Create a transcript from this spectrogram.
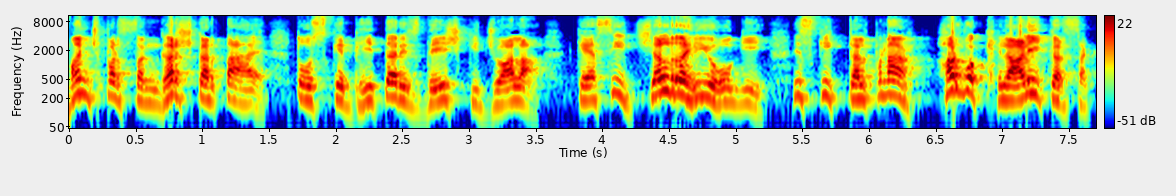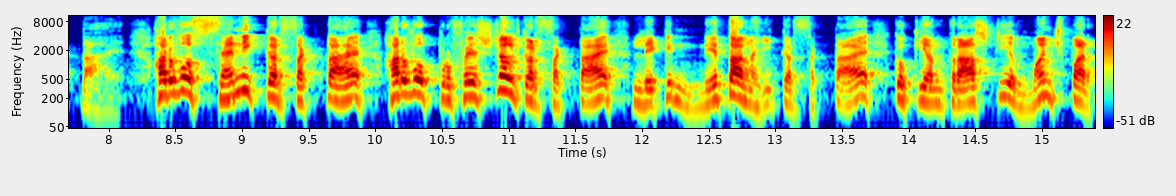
मंच पर संघर्ष करता है तो उसके भीतर इस देश की ज्वाला कैसी जल रही होगी, इसकी कल्पना हर वो खिलाड़ी कर सकता है, हर वो सैनिक कर सकता है, हर वो प्रोफेशनल कर सकता है, लेकिन नेता नहीं कर सकता है, क्योंकि अंतर्राष्ट्रीय मंच पर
